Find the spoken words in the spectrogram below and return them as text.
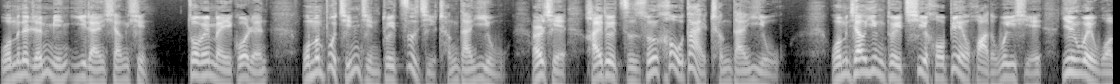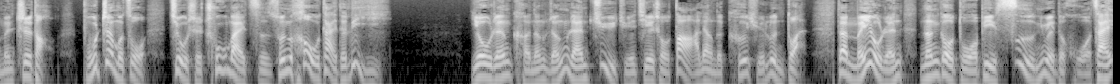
我们的人民依然相信，作为美国人，我们不仅仅对自己承担义务，而且还对子孙后代承担义务。我们将应对气候变化的威胁，因为我们知道，不这么做就是出卖子孙后代的利益。有人可能仍然拒绝接受大量的科学论断，但没有人能够躲避肆虐的火灾、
